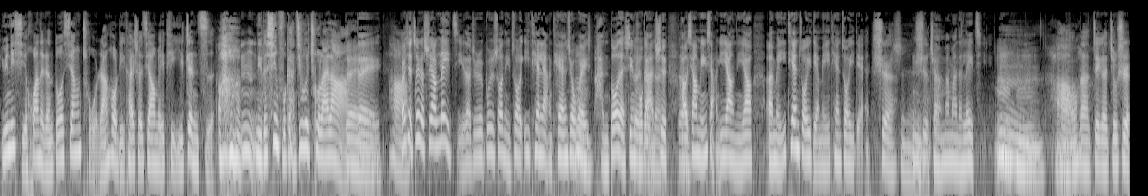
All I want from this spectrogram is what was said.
与你喜欢的人多相处，然后离开社交媒体一阵子，嗯，你的幸福感就会出来啦。对。对。而且这个是要累积的，就是不是说你做一天两天就会很多的幸福感，是好像冥想一样，你要呃每一天做一点，每一天做一点，是是嗯是这样。慢慢的累积。嗯，好好，那这个就是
